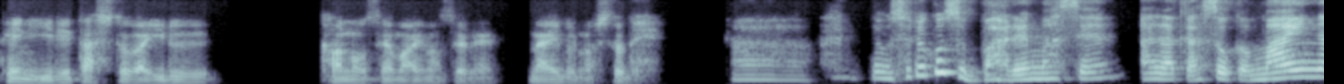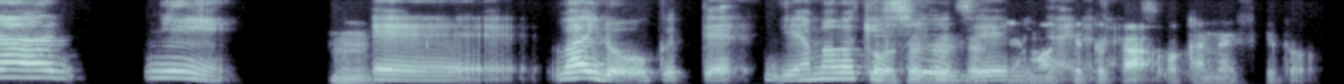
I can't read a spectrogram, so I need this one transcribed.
手に入れた人がいる可能性もありますよね。内部の人で。ああ。でもそれこそバレません？あ、だからそうか、マイナーに、うん。えー、賄賂を送って山分けしようぜ、み山分けとたいな感じ。かわかんないですけど、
